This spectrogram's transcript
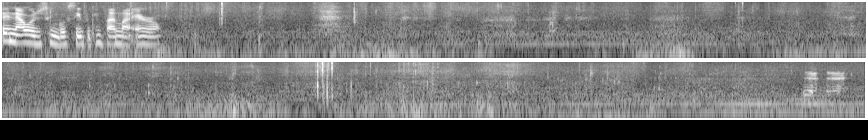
and now we're just gonna go see if we can find my arrow.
